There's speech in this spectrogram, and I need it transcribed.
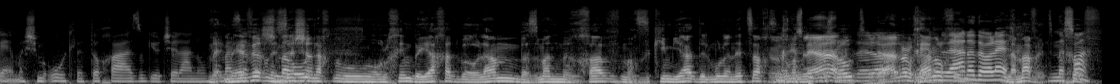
אה, משמעות לתוך הזוגיות שלנו. מעבר לזה? שאנחנו הולכים ביחד בעולם, בזמן מרחב, מחזיקים יד אל מול הנצח, זה לא מספיק לאן? משמעות? זה לא- לאן הולכים? לאן הולכים? לאן אתה הולך? למוות, נכון. בסוף,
